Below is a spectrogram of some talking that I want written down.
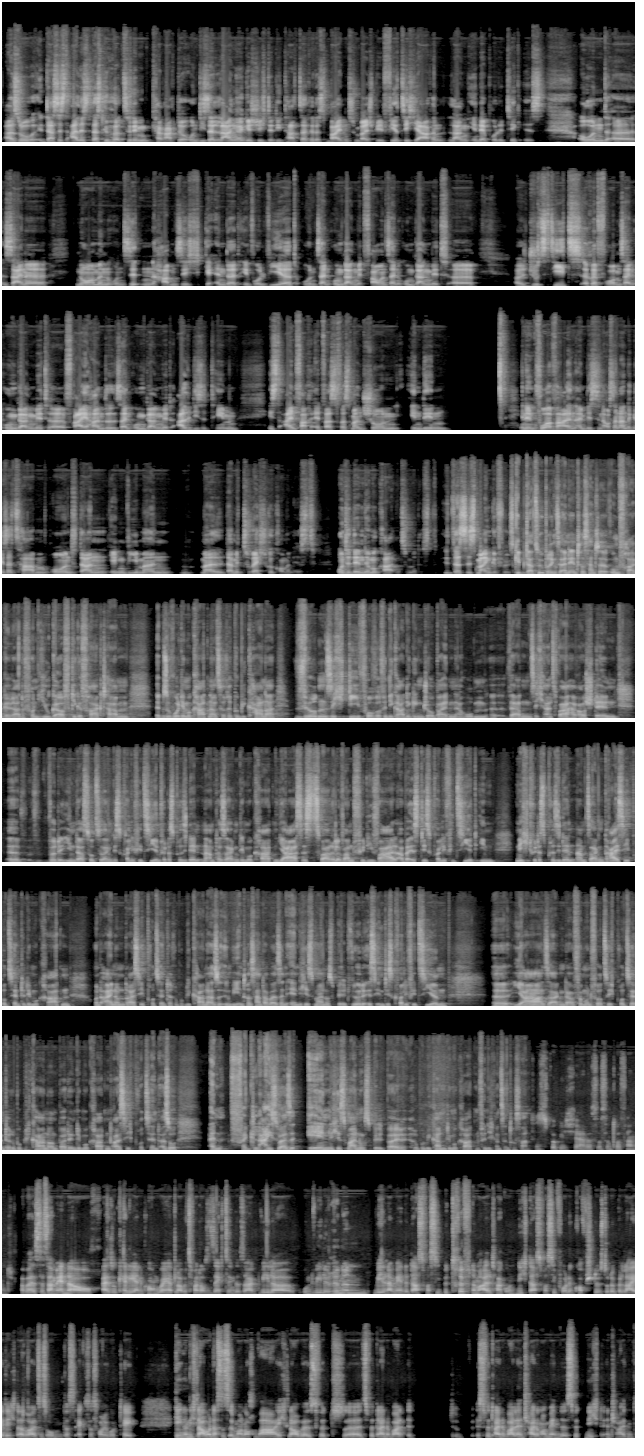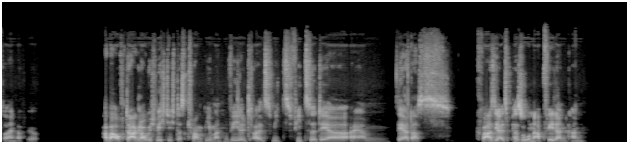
Also das ist alles, das gehört zu dem Charakter. Und diese lange Geschichte, die Tatsache, dass Biden zum Beispiel 40 Jahre lang in der Politik ist und äh, seine Normen und Sitten haben sich geändert, evolviert und sein Umgang mit Frauen, sein Umgang mit äh, äh, Justizreform, sein Umgang mit äh, Freihandel, sein Umgang mit all diese Themen ist einfach etwas, was man schon in den in den Vorwahlen ein bisschen auseinandergesetzt haben und dann irgendwie man mal damit zurechtgekommen ist. Unter den Demokraten zumindest. Das ist mein Gefühl. Es gibt dazu übrigens eine interessante Umfrage gerade von YouGov, die gefragt haben, äh, sowohl Demokraten als auch Republikaner, würden sich die Vorwürfe, die gerade gegen Joe Biden erhoben äh, werden, sich als wahr herausstellen, äh, würde ihn das sozusagen disqualifizieren für das Präsidentenamt? Da sagen Demokraten, ja, es ist zwar relevant für die Wahl, aber es disqualifiziert ihn nicht für das Präsidentenamt, sagen 30 Prozent der Demokraten und 31 Prozent der Republikaner. Also irgendwie interessanterweise ein ähnliches Meinungsbild. Würde es ihn disqualifizieren? Äh, ja, sagen da 45 Prozent der Republikaner und bei den Demokraten 30 Prozent. Also ein vergleichsweise ähnliches Meinungsbild bei Republikanern und Demokraten, finde ich ganz interessant. Das ist wirklich, ja, das ist interessant. Aber es ist am Ende auch, also Kellyanne Conway hat, glaube ich, 2016 gesagt, Wähler und Wählerinnen wählen am Ende das, was sie betrifft im Alltag und nicht das, was sie vor den Kopf stößt oder beleidigt. Also als es um das Access Hollywood Tape ging. Und ich glaube, das ist immer noch wahr. Ich glaube, es wird, äh, es wird eine Wahl, es wird eine Wahlentscheidung am Ende, es wird nicht entscheidend sein dafür. Aber auch da glaube ich wichtig, dass Trump jemanden wählt als Vize, der, ähm, der das quasi als Person abfedern kann.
